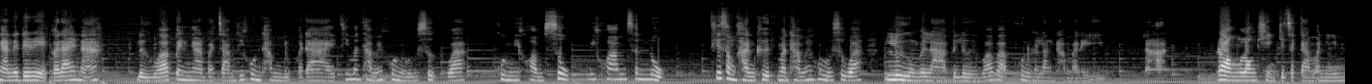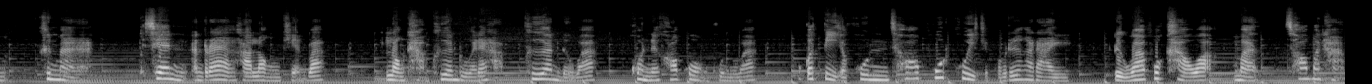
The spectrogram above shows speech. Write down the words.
งานในเดเรกก็ได้นะ หรือว่าเป็นงานประจำที่คุณทำอยู่ก็ได้ ที่มันทำให้คุณรู้สึกว่าคุณมีความสุข มีความสนุก ที่สำคัญคือมันทำให้คุณรู้สึกว่าลืมเวลาไปเลยว่าแบบคุณกำลังทำอะไรอยู่นะคะลองลองเขียนกิจกรรมอันนี้ขึ้นมา เช่น อันแรกนะคะลองเขียนว่าลองถามเพื่อนดูได้ค่ะ เพื่อนหรือว่าคนในครอบครัวของคุณว่า กติกับคุณชอบพูดคุยเกี่ยวกับเรื่องอะไร หรือว่าพวกเขาอะมาชอบมาถาม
